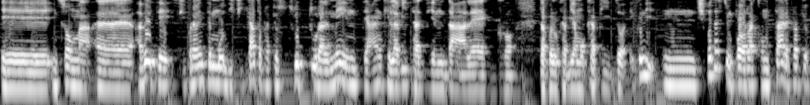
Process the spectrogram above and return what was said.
insomma eh, avete sicuramente modificato proprio strutturalmente anche la vita aziendale, ecco, da quello che abbiamo capito. E quindi mh, ci potresti un po' raccontare proprio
